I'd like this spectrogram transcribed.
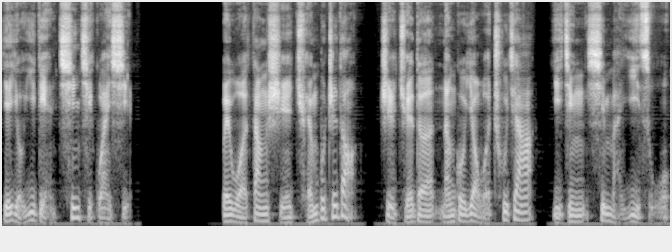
也有一点亲戚关系。为我当时全不知道，只觉得能够要我出家，已经心满意足。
